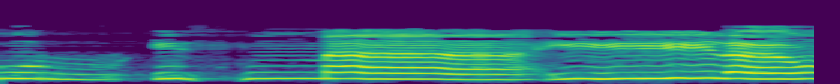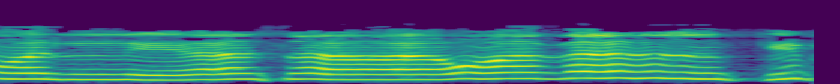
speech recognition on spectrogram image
واذكر إسماعيل واليسع وذا الكفر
